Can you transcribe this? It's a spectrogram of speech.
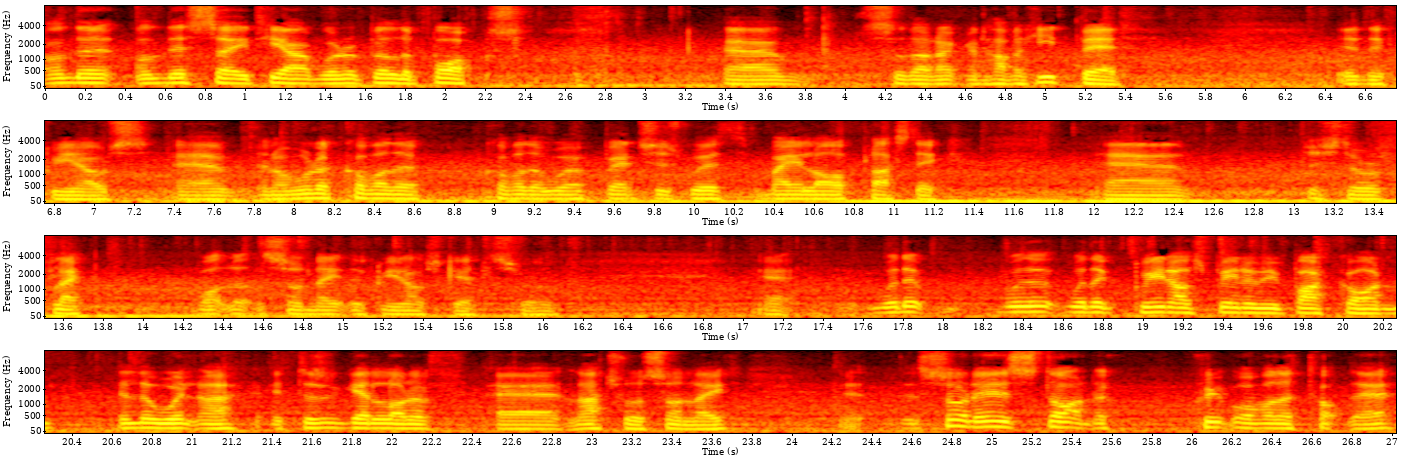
on the on this side here, I'm going to build a box um, so that I can have a heat bed in the greenhouse. Um, and I want to cover the cover the workbenches with mylar plastic um, just to reflect what little sunlight the greenhouse gets. So yeah with it with it with the greenhouse being to be back on in the winter it doesn't get a lot of uh, natural sunlight. The sun is starting to creep over the top there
